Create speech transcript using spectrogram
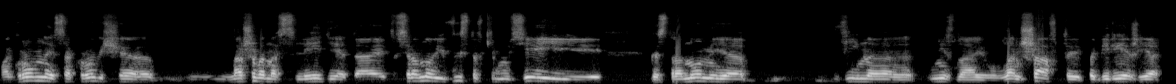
огромное сокровище нашего наследия. Да. Это все равно и выставки, музеи, и гастрономия, вина, не знаю, ландшафты, побережья.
